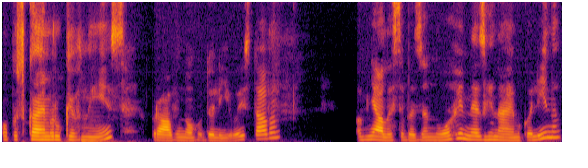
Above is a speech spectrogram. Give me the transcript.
Опускаємо руки вниз, праву ногу до лівої ставимо. Обняли себе за ноги, не згинаємо коліна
